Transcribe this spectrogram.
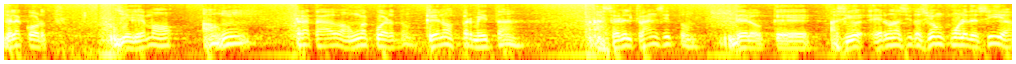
de la Corte, lleguemos a un tratado, a un acuerdo que nos permita hacer el tránsito de lo que ha sido, era una situación, como les decía,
